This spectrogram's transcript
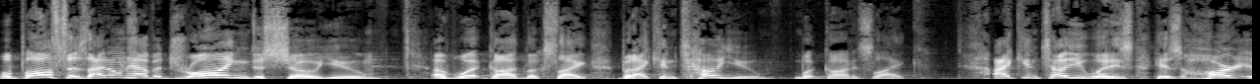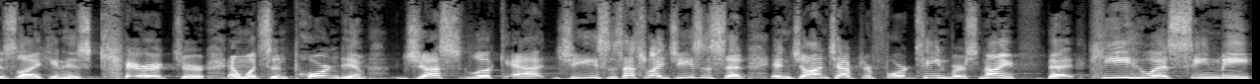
Well, Paul says, I don't have a drawing to show you of what God looks like, but I can tell you what God is like. I can tell you what his, his heart is like and his character and what's important to him. Just look at Jesus. That's why Jesus said in John chapter 14 verse 9 that he who has seen me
